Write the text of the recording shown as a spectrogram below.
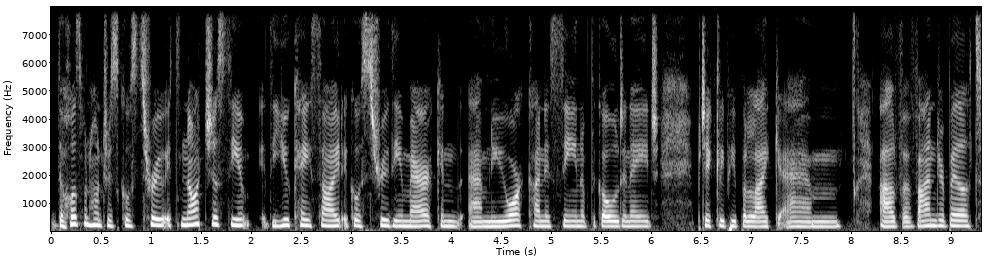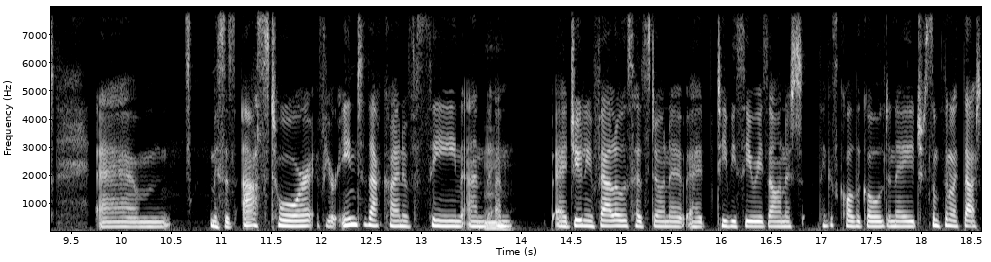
the husband hunters goes through. It's not just the the UK side; it goes through the American um, New York kind of scene of the golden age, particularly people like um, Alva Vanderbilt. Um, Mrs. Astor, if you're into that kind of scene, and, and uh, Julian Fellowes has done a, a TV series on it. I think it's called The Golden Age, something like that,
